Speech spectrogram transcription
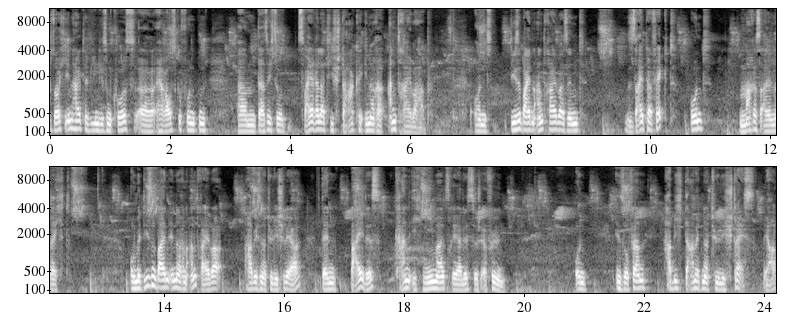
solche Inhalte wie in diesem Kurs äh, herausgefunden, ähm, dass ich so zwei relativ starke innere Antreiber habe. Und diese beiden Antreiber sind sei perfekt und mach es allen recht. Und mit diesen beiden inneren Antreiber habe ich es natürlich schwer, denn beides kann ich niemals realistisch erfüllen. Und insofern habe ich damit natürlich Stress. Ja?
